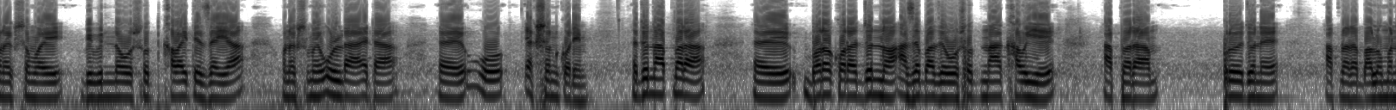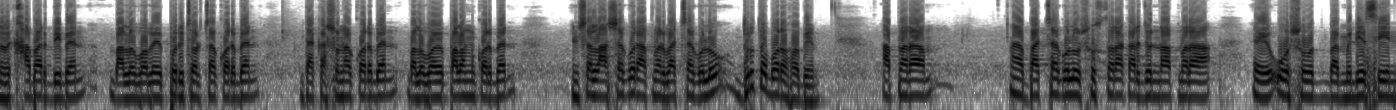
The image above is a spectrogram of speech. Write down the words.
অনেক সময় বিভিন্ন ওষুধ খাওয়াইতে যাইয়া অনেক সময় উল্টা এটা ও অ্যাকশন করে। এজন্য আপনারা বড় করার জন্য আজে বাজে ওষুধ না খাওয়িয়ে আপনারা প্রয়োজনে আপনারা ভালো মানের খাবার দিবেন, ভালোভাবে পরিচর্যা করবেন, দেখাশোনা করবেন, ভালোভাবে পালন করবেন। ইনশাল্লাহ আশা করি আপনার বাচ্চাগুলো দ্রুত বড় হবে। আপনারা বাচ্চাগুলো সুস্থ রাখার জন্য আপনারা ওষুধ বা মেডিসিন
